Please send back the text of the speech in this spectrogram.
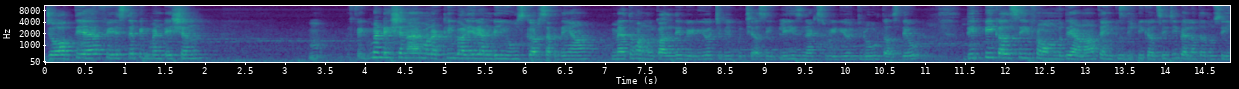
ਜੌਬ ਤੇ ਹੈ ਫੇਸ ਤੇ ਪਿਗਮੈਂਟੇਸ਼ਨ ਪਿਗਮੈਂਟੇਸ਼ਨ ਹੈ ਮਲੱਠੀ ਵਾਲੀ ਰੈਮਡੀ ਯੂਜ਼ ਕਰ ਸਕਦੇ ਆ ਮੈਂ ਤੁਹਾਨੂੰ ਕੱਲ ਦੀ ਵੀਡੀਓ 'ਚ ਵੀ ਪੁੱਛਿਆ ਸੀ ਪਲੀਜ਼ ਨੈਕਸਟ ਵੀਡੀਓ ਜ਼ਰੂਰ ਦੱਸ ਦਿਓ Deepi Kalsi from Ludhiana thank you Deepi Kalsi ji ਪਹਿਲਾਂ ਤਾਂ ਤੁਸੀਂ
